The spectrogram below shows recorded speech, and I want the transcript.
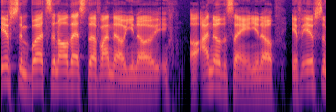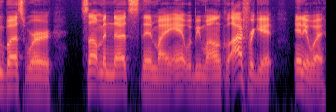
ifs and buts and all that stuff. I know, you know, I know the saying, you know, if ifs and buts were something nuts, then my aunt would be my uncle. I forget. Anyway,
